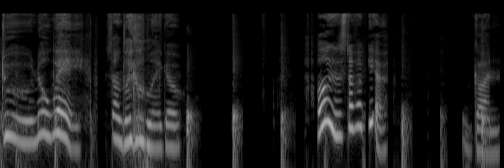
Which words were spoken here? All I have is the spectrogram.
Dude, no way. Sounds like a Lego. Oh, there's stuff up here. Gun.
